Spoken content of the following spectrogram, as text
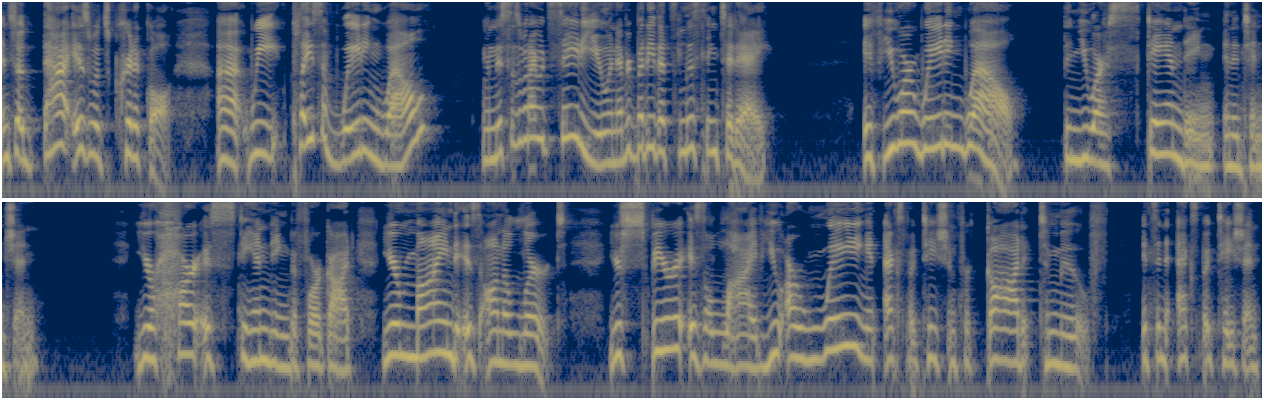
And so that is what's critical. Uh, we place of waiting well, and this is what I would say to you and everybody that's listening today. If you are waiting well, then you are standing in attention. Your heart is standing before God. Your mind is on alert. Your spirit is alive. You are waiting in expectation for God to move. It's an expectation.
